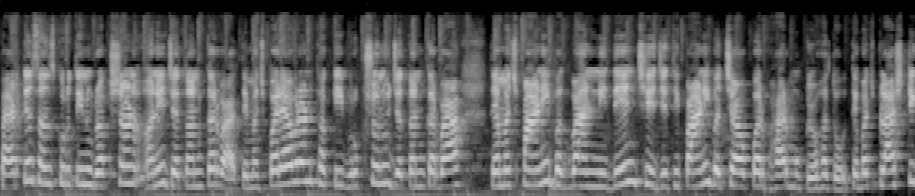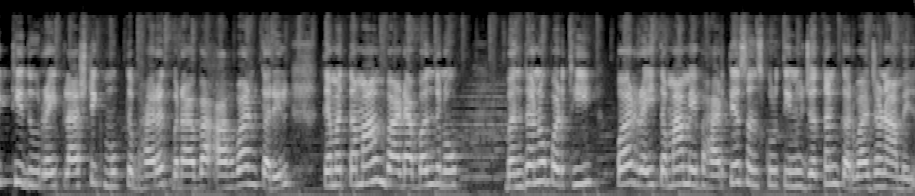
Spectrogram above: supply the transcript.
ભારતીય સંસ્કૃતિનું રક્ષણ અને જતન કરવા તેમજ પર્યાવરણ થકી વૃક્ષોનું જતન કરવા તેમજ પાણી ભગવાનની દેન છે જેથી પાણી બચાવ પર ભાર મૂક્યો હતો. તેમજ પ્લાસ્ટિકથી દૂર રહી પ્લાસ્ટિક મુક્ત ભારત બનાવવા આહવાન કરેલ તેમજ તમામ વાડા બંધનો બંધનો પરથી પર રહી તમામે ભારતીય સંસ્કૃતિનું જતન કરવા જણાવેલ.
